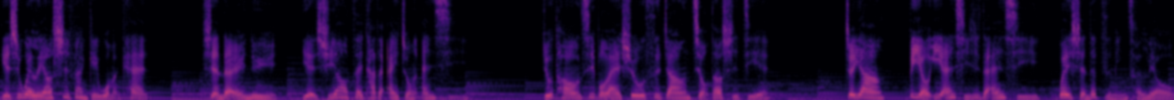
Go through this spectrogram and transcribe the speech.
也是为了要示范给我们看，神的儿女也需要在他的爱中安息，如同希伯来书四章九到十节，这样必有一安息日的安息为神的子民存留。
